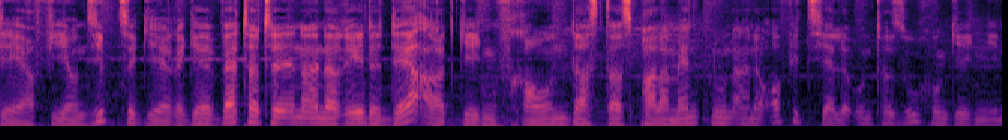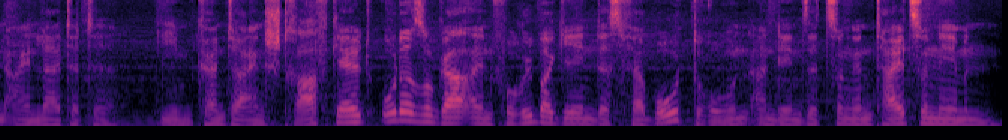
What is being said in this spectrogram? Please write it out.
Der 74-Jährige wetterte in einer Rede derart gegen Frauen, dass das Parlament nun eine offizielle Untersuchung gegen ihn einleitete. Ihm könnte ein Strafgeld oder sogar ein vorübergehendes Verbot drohen, an den Sitzungen teilzunehmen.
